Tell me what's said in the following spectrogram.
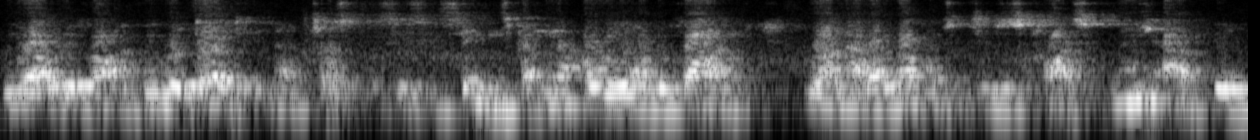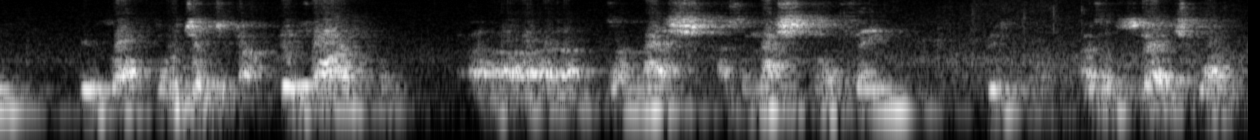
We are revived. We were dead in our trespasses and sins, but now we are revived. We are now alive to Jesus Christ. We have been revived. we talked about revival uh, as, a as, a national thing, as a church one.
